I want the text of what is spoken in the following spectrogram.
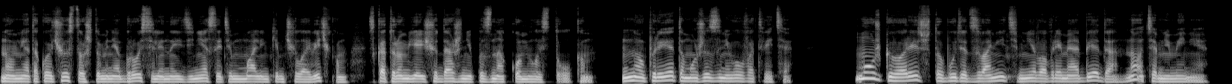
но у меня такое чувство, что меня бросили наедине с этим маленьким человечком, с которым я еще даже не познакомилась толком. Но при этом уже за него в ответе. Муж говорит, что будет звонить мне во время обеда, но тем не менее.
